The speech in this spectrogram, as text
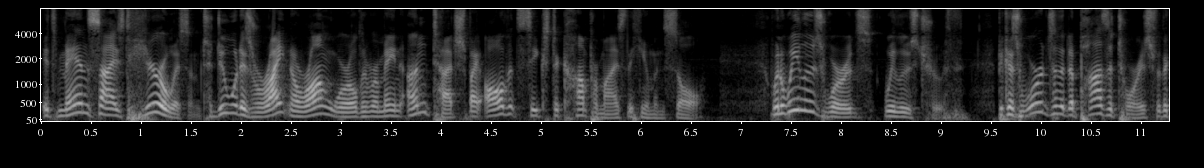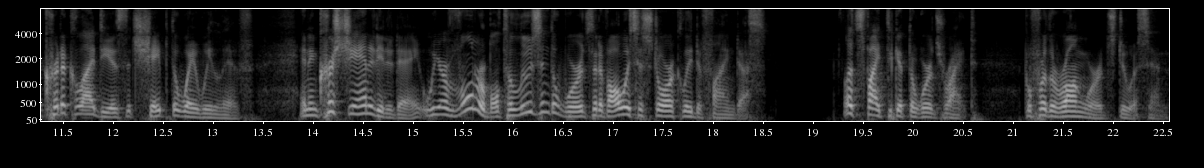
it's man sized heroism to do what is right in a wrong world and remain untouched by all that seeks to compromise the human soul. When we lose words, we lose truth, because words are the depositories for the critical ideas that shape the way we live. And in Christianity today, we are vulnerable to losing the words that have always historically defined us. Let's fight to get the words right before the wrong words do us in.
